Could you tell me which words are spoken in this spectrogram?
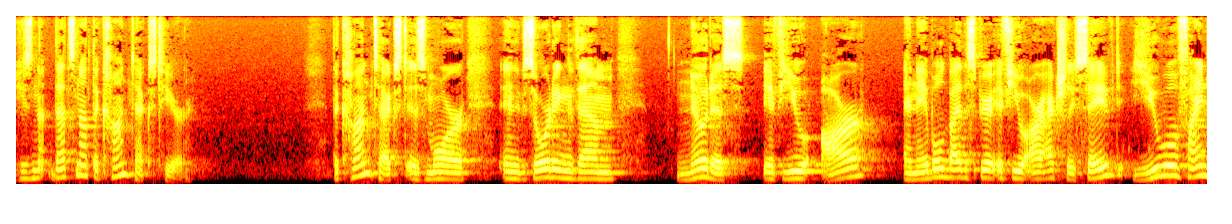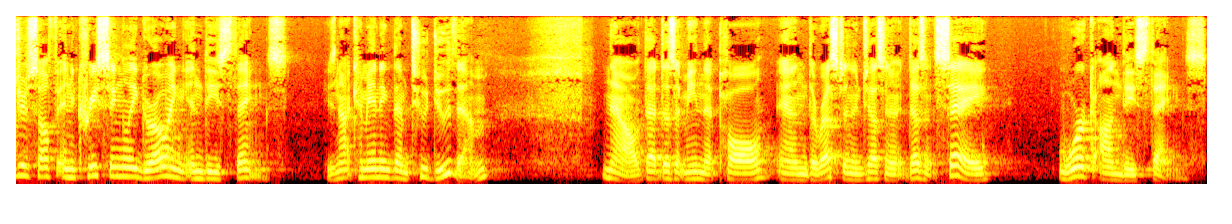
He's not, that's not the context here. The context is more exhorting them notice if you are enabled by the Spirit, if you are actually saved, you will find yourself increasingly growing in these things. He's not commanding them to do them. Now, that doesn't mean that Paul and the rest of the New Testament doesn't say, work on these things.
